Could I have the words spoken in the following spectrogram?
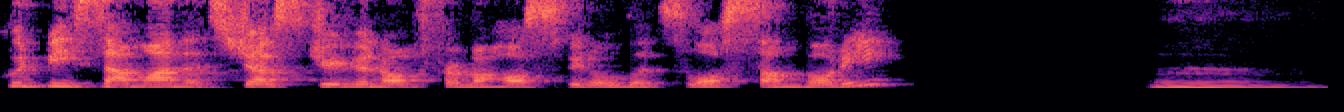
could be someone that's just driven off from a hospital that's lost somebody. Mm.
